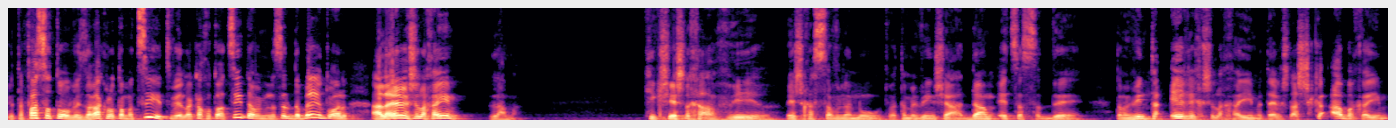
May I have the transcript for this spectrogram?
ותפס אותו וזרק לו את המצית ולקח אותו הצידה ומנסה לדבר איתו על, על הערך של החיים. למה? כי כשיש לך אוויר ויש לך סבלנות ואתה מבין שהאדם עץ השדה, אתה מבין את הערך של החיים, את הערך של ההשקעה בחיים,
